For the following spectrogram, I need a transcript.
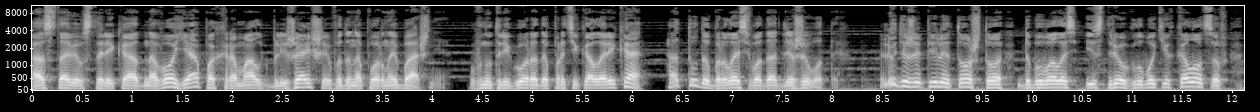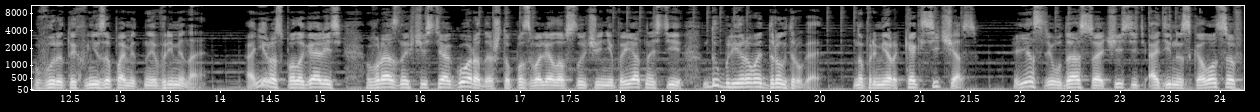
Оставив старика одного, я похромал к ближайшей водонапорной башне. Внутри города протекала река, оттуда бралась вода для животных. Люди же пили то, что добывалось из трех глубоких колодцев, вырытых в незапамятные времена. Они располагались в разных частях города, что позволяло в случае неприятностей дублировать друг друга. Например, как сейчас – если удастся очистить один из колодцев,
